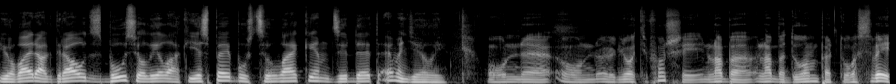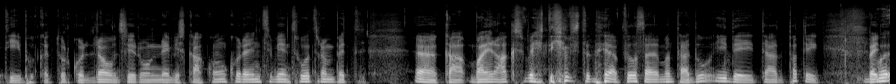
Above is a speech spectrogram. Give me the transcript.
jo vairāk draudzes būs, jo lielāka iespēja būs cilvēkiem dzirdēt evaņģēliju. Un, eh, un ļoti forši laba, laba doma par to svētību, ka tur, kur draudz ir un nevis kā konkurence viens otram, bet uh, kā vairāk svētības, tad jā, pilsētā man tādu ideja tāda patīk. Bet... Vai,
